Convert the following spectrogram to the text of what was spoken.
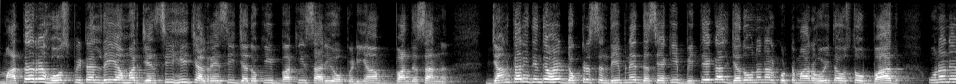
ਮਾਤਰ ਹਸਪੀਟਲ ਦੀ ਐਮਰਜੈਂਸੀ ਹੀ ਚੱਲ ਰਹੀ ਸੀ, ਜਦੋਂ ਕਿ ਬਾਕੀ ਸਾਰੀ ਓਪੀਡੀਆਂ ਬੰਦ ਸਨ। ਜਾਣਕਾਰੀ ਦਿੰਦੇ ਹੋਏ ਡਾਕਟਰ ਸੰਦੀਪ ਨੇ ਦੱਸਿਆ ਕਿ ਬੀਤੇ ਕੱਲ ਜਦੋਂ ਉਹਨਾਂ ਨਾਲ ਕੁੱਟਮਾਰ ਹੋਈ ਤਾਂ ਉਸ ਤੋਂ ਬਾਅਦ ਉਹਨਾਂ ਨੇ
